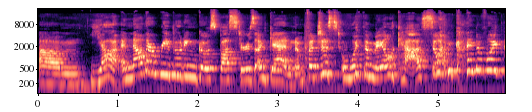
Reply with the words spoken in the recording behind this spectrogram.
Um, yeah, and now they're rebooting Ghostbusters again, but just with a male cast. So I'm kind of like,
